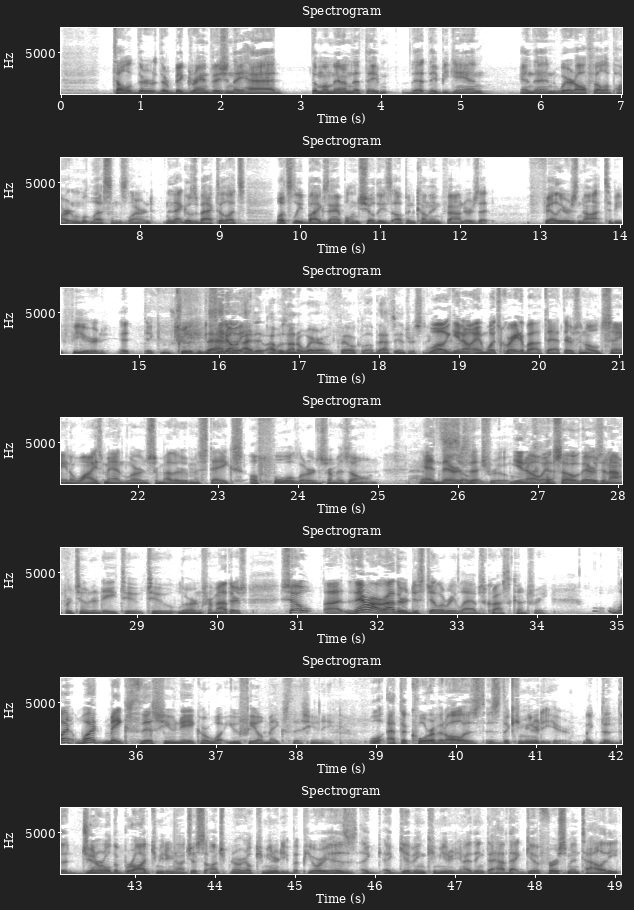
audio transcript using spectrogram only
tell their their big grand vision they had, the momentum that they that they began, and then where it all fell apart and what lessons learned. And that goes back to let's let's lead by example and show these up and coming founders that failure is not to be feared. It it truly can be. That You know, I, did, I was unaware of Fail Club. That's interesting. Well, you know, and what's great about that, there's an old saying: a wise man learns from other mistakes, a fool learns from his own. And there's so a, true. you know, and so there's an opportunity to to learn from others. So uh, there are other distillery labs across the country. What what makes this unique, or what you feel makes this unique? Well, at the core of it all is is the community here, like the the general, the broad community, not just the entrepreneurial community, but Peoria is a, a giving community, and I think to have that give first mentality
